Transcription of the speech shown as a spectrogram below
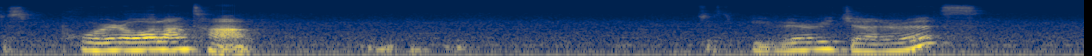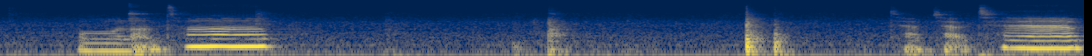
Just pour it all on top. Just be very generous. All on top. Tap, tap, tap.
